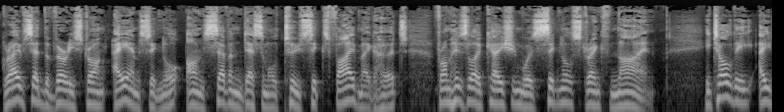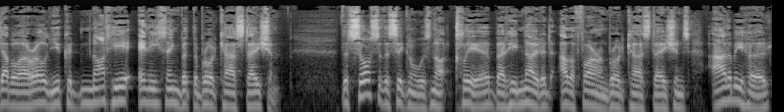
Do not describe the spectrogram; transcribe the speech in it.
Graves said the very strong AM signal on 7.265 MHz from his location was signal strength 9. He told the ARRL you could not hear anything but the broadcast station. The source of the signal was not clear, but he noted other foreign broadcast stations are to be heard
